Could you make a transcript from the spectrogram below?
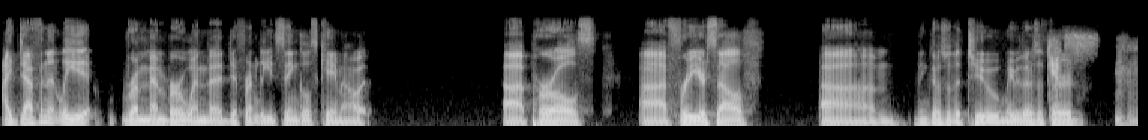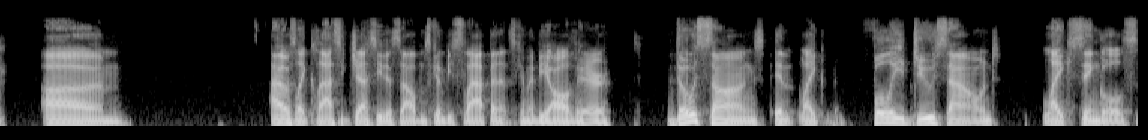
I definitely remember when the different lead singles came out. Uh Pearls uh Free Yourself um I think those are the two maybe there's a third Yes. Mhm. um, I was like, classic Jessie. This album's gonna be slapping. It's gonna be all there. Those songs in like fully do sound like singles.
